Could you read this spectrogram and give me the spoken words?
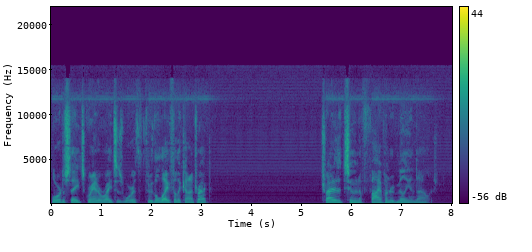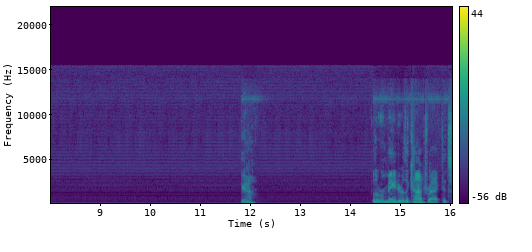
Florida State's grant of rights is worth through the life of the contract? Try to the tune of $500 million. Yeah. For the remainder of the contract, it's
